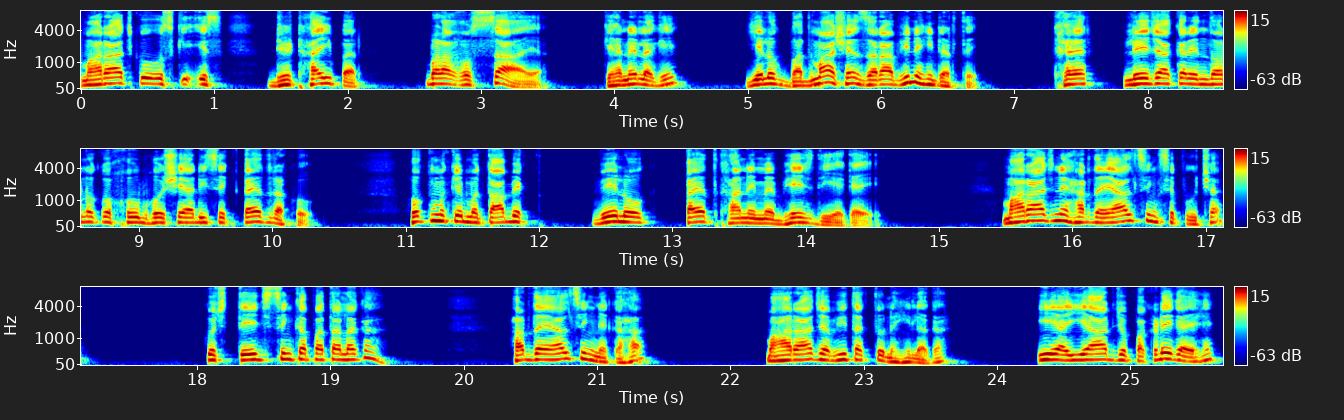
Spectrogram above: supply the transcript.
महाराज को उसकी इस ढिठाई पर बड़ा गुस्सा आया। कहने लगे, ये लोग बदमाश हैं, जरा भी नहीं डरते। खैर, ले जाकर इन दोनों को खूब होशियारी से कैद रखो। हुक्म के मुताबिक वे लोग कैद खाने में भेज दिए गए। महाराज ने हरदयाल सिंह से पूछा, कुछ तेज सिंह का पता लगा? हरदयाल सिंह ने कहा, महाराज, अभी तक तो नहीं लगा। ये अय्यार जो पकड़े गए हैं,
